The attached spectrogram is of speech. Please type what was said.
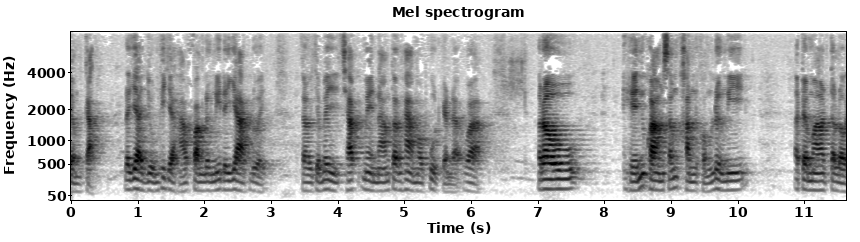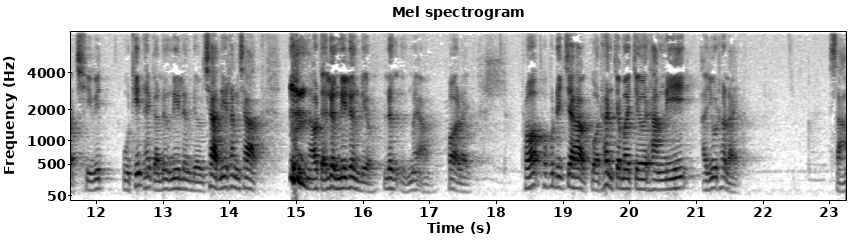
จำกัดและญาติโยมที่จะหาฟังเรื่องนี้ได้ยากด้วย เราจะไม่ชักแม่น้ำตั้งห้ามาพูดกันล้วว่า เราเห็นความสำคัญของเรื่องนี้อาตมาตลอดชีวิต อุทิศให้กับเรื่องนี้เรื่องเดียว ชาตินี้ทั้งชาติ เอาแต่เรื่องนี้เรื่องเดียว เรื่องอื่นไม่เอา เพราะอะไร เพราะพระพุทธเจ้ากว่าท่านจะมาเจอทางนี้ อายุเท่าไหร่สาม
